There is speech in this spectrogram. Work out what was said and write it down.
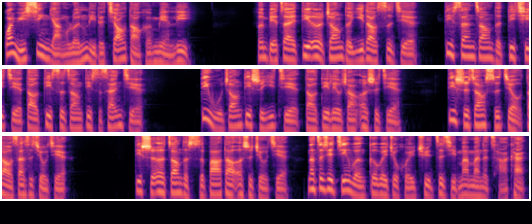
关于信仰伦理的教导和勉励。分别在第二章的一到四节，第三章的第七节到第四章第十三节，第五章第十一节到第六章二十节，第十章十九到三十九节，第十二章的十八到二十九节。那这些经文，各位就回去自己慢慢的查看，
